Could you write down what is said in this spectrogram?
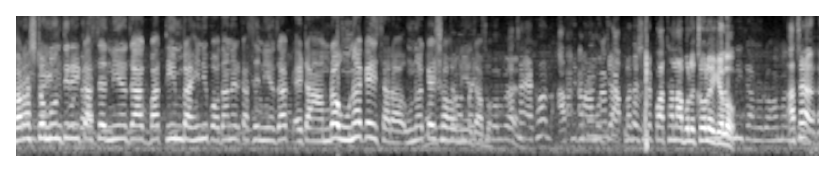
স্বরাষ্ট্রমন্ত্রীর কাছে নিয়ে যাক বা তিন বাহিনী প্রধানের কাছে নিয়ে যাক এটা আমরা উনাকেই ছাড়া উনাকেই সহ নিয়ে যাব। আচ্ছা এখন আসিফ মাহমুদ যে আপনাদের সাথে কথা না বলে চলে গেল। আচ্ছা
